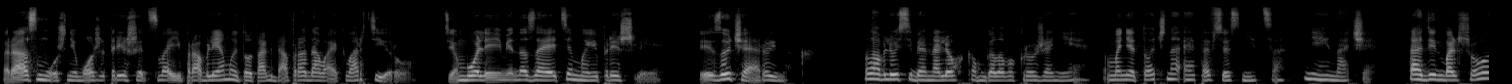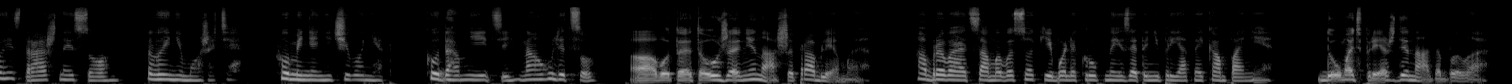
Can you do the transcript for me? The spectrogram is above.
«Раз муж не может решить свои проблемы, то тогда продавай квартиру. Тем более именно за этим мы и пришли. Изучай рынок. Ловлю себя на легком головокружении. Мне точно это все снится. Не иначе. Один большой и страшный сон. Вы не можете. У меня ничего нет. Куда мне идти? На улицу? А вот это уже не наши проблемы. Обрывает самый высокий и более крупный из этой неприятной компании. Думать прежде надо было.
